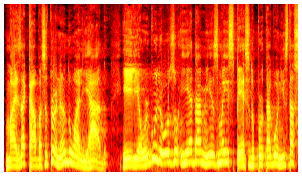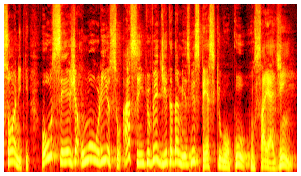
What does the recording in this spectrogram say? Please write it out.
mas acaba se tornando um aliado. Ele é orgulhoso e é da mesma espécie do protagonista Sonic, ou seja, um ouriço, assim que o Vegeta é da mesma espécie que o Goku, um Saiyajin.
